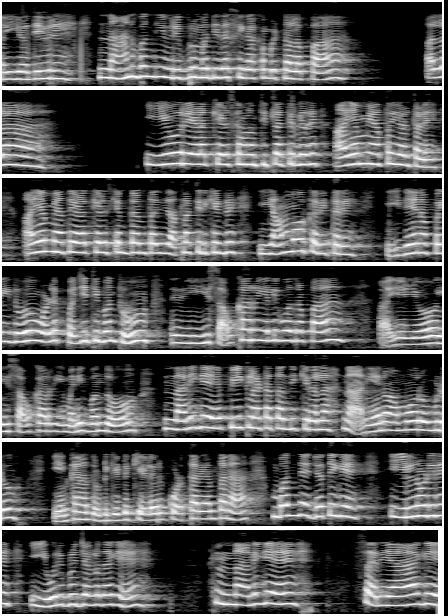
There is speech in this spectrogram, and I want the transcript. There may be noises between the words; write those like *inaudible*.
ಅಯ್ಯೋ ದೇವ್ರಿ, ನಾನು ಬಂದು ಇವರಿಬ್ರು ಮಧ್ಯದಾಗ ಸಿಗಾಕೊಂಡ್ಬಿಟ್ನಲ್ಲಪ್ಪ. ಅಲ್ಲ, ಇವ್ರು ಹೇಳೋದು ಕೇಳಿಸ್ಕೊಂಡ್ ತಿತ್ಲಾಗ ತಿರ್ಗಿದ್ರೆ ಅಯ್ಯಮ್ಮ ಯಾತ ಹೇಳ್ತಾಳೆ. ಅಯ್ಯಮ್ಮ ಯಾತ ಹೇಳೋದು ಕೇಳಿಸ್ಕೊಂತ ಅಂತ ಅತ್ಲಾಗ ತಿರ್ಕೊಂಡ್ರೆ ಈ ಅಮ್ಮವ್ರು ಕರೀತಾರೆ. ಇದೇನಪ್ಪ ಇದು? ಒಳ್ಳೆ ಪಜಿತಿ ಬಂತು. ಈ ಸಾವುಕಾರರು ಎಲ್ಲಿಗೆ ಹೋದ್ರಪ್ಪ? ಅಯ್ಯಯ್ಯೋ, ಈ ಸಾವುಕಾರ ಈ ಮನೆಗೆ ಬಂದು ನನಗೆ ಪೀಕ್ಲಾಟ ತಂದಿಕ್ಕಿರಲ್ಲ. ನಾನೇನೋ ಅಮ್ಮೋರು ಬಿಡು. ಏನ್ಕನ ದುಡ್ಡು ಗಿಡ್ಡು ಕೇಳೋರು ಕೊಡ್ತಾರೆ ಅಂತನ? ಬಂದೆ ಜೊತೆಗೆ. ಇಲ್ಲಿ ನೋಡಿರಿ, ಇವರಿಬ್ರು ಜಗಳದಾಗೆ ನನಗೆ ಸರಿಯಾಗಿ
